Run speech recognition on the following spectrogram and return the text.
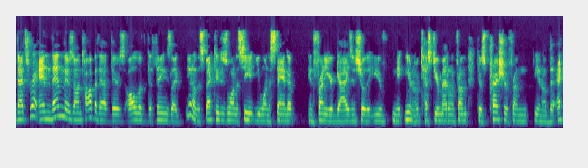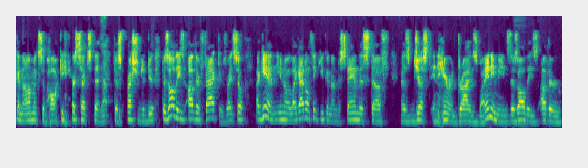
That's right. And then there's on top of that, there's all of the things like you know the spectators want to see it. You want to stand up in front of your guys and show that you've you know test your mettle in front of them. There's pressure from you know the economics of hockey are such that yeah. there's pressure to do. There's all these other factors, right? So again, you know, like I don't think you can understand this stuff as just inherent drives by any means. There's all these other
